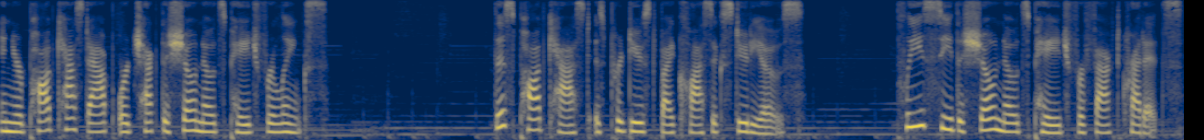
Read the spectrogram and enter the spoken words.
in your podcast app or check the show notes page for links. This podcast is produced by Klassic Studios. Please see the show notes page for fact credits.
